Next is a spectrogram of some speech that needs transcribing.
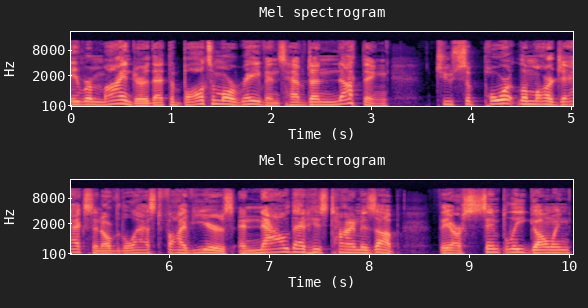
a reminder that the Baltimore Ravens have done nothing to support Lamar Jackson over the last five years. And now that his time is up, they are simply going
